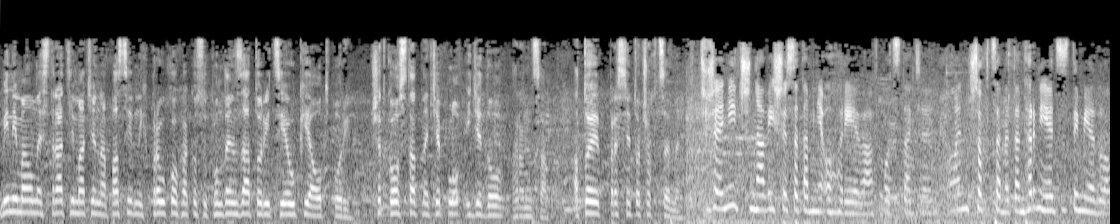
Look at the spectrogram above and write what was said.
minimálne straty máte na pasívnych prvkoch, ako sú kondenzátory, cievky a odpory. Všetko ostatné teplo ide do hrnca. A to je presne to, čo chceme. Čiže nič navyše sa tam neohrieva v podstate. Len čo chceme, ten hrniec s tým jedlom.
